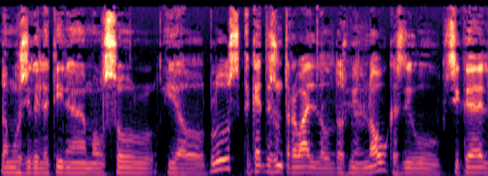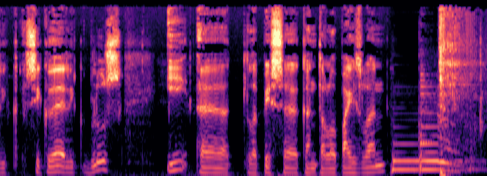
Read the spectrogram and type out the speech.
la música llatina amb el soul i el blues. Aquest és un treball del 2009 que es diu Psychedelic, Psychedelic Blues i eh, la peça Cantaloupe Island. voldria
